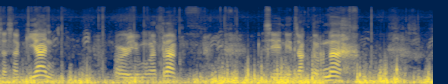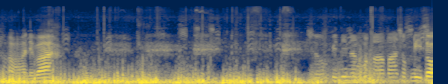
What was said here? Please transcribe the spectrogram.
sasakyan or yung mga truck kasi ni tractor na oh, di ba? So, pwede na makapasok dito.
